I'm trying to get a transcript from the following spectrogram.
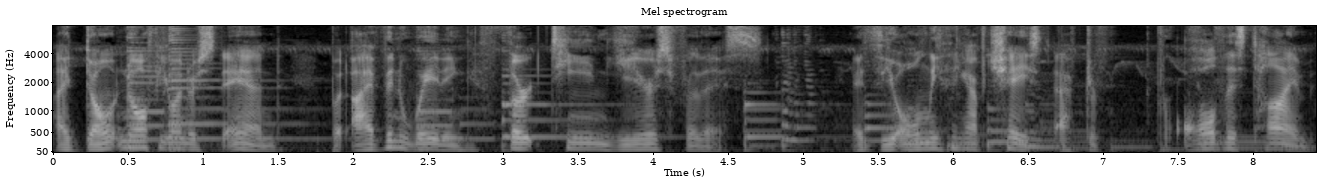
I don't know if you understand, but I've been waiting 13 years for this. It's the only thing I've chased after for all this time.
